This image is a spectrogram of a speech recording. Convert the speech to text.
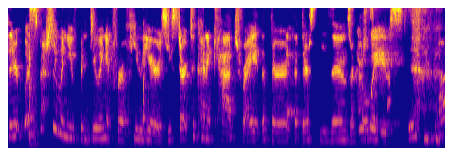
there, especially when you've been doing it for a few years, you start to kind of catch right that there that there's seasons or there's waves. yeah,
